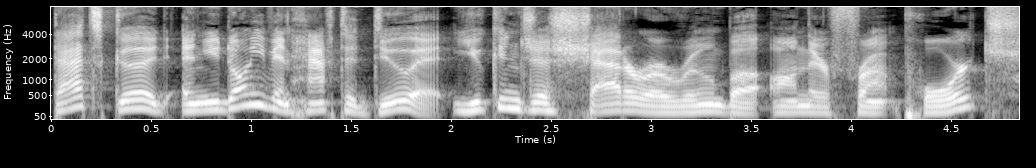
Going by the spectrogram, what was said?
That's good. And you don't even have to do it. You can just shatter a Roomba on their front porch.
